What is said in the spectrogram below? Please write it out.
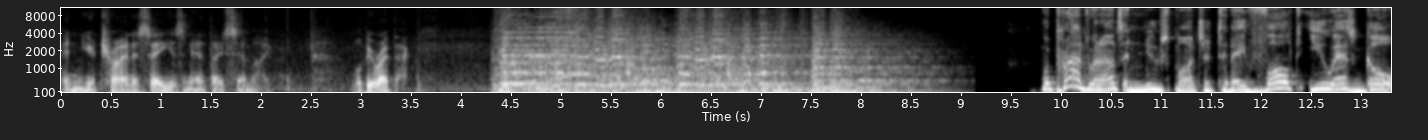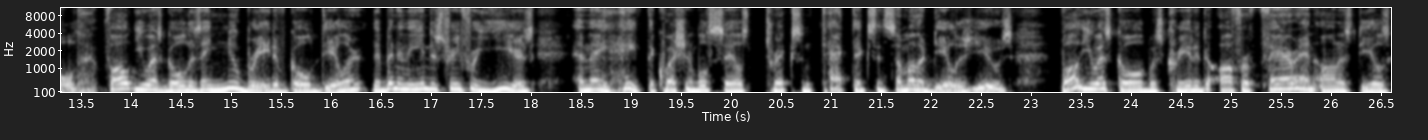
And you're trying to say he's an anti Semite. We'll be right back. We're proud to announce a new sponsor today, Vault US Gold. Vault US Gold is a new breed of gold dealer. They've been in the industry for years and they hate the questionable sales tricks and tactics that some other dealers use. Vault US Gold was created to offer fair and honest deals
